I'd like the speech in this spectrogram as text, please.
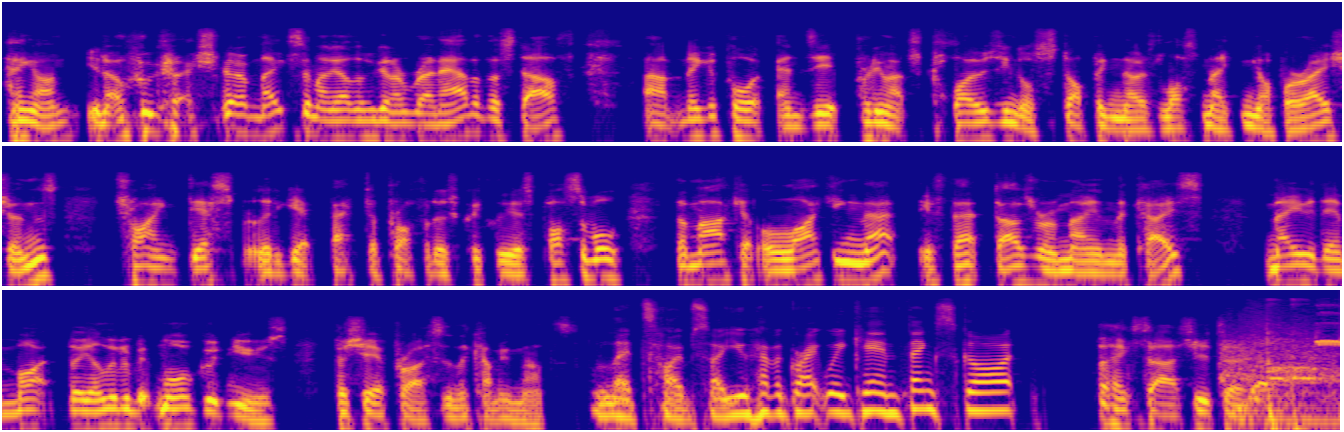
hang on, you know, we're going to actually make some money, others are going to run out of the stuff. Um, Megaport and Zip pretty much closing or stopping those loss making operations, trying desperately to get back to profit as quickly as possible. The market liking that. If that does remain the case, maybe there might be a little bit more good news for share price in the coming months. Let's hope so. You have a great weekend. Thanks, Scott. Thanks, Tash. You too.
